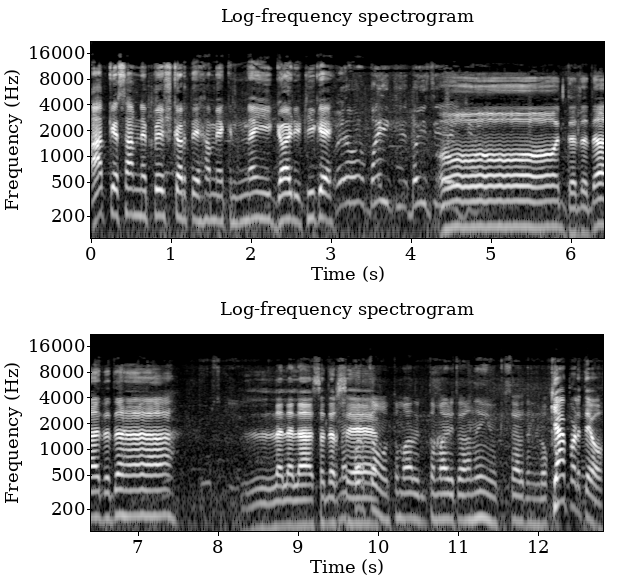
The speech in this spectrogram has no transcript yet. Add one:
आपके सामने पेश करते हम एक नई गाड़ी ठीक है? ओ दा दा दा दा दा। ला ला ला सदर से। तुम्हारी तुम्हारी तरह नहीं हूँ कि सारा दिन लोग क्या पढ़ते हो।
